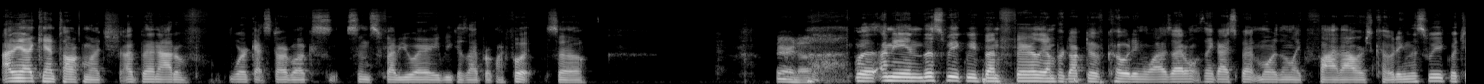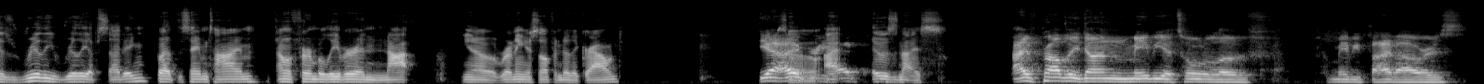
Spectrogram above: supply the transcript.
I mean, I can't talk much. I've been out of work at Starbucks since February because I broke my foot. So Fair enough. But I mean, this week we've been fairly unproductive coding wise. I don't think I spent more than like five hours coding this week, which is really, really upsetting. But at the same time, I'm a firm believer in not, you know, running yourself into the ground. Yeah, so I agree. I, it was nice. I've probably done maybe a total of maybe five hours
